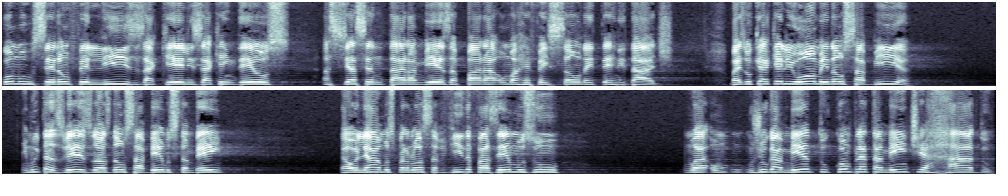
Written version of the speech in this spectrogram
como serão felizes aqueles a quem Deus a se assentar à mesa para uma refeição na eternidade. Mas o que aquele homem não sabia, e muitas vezes nós não sabemos também, é olharmos para a nossa vida, fazemos um, uma, um, julgamento completamente errado,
